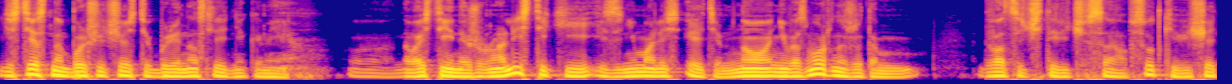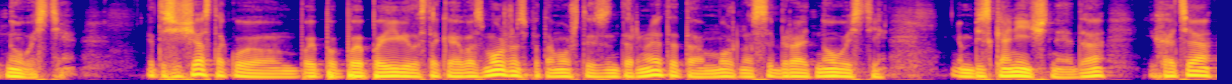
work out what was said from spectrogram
естественно, большей частью были наследниками э, новостейной журналистики и занимались этим. Но невозможно же там 24 часа в сутки вещать новости. Это сейчас такое, появилась такая возможность, потому что из интернета там можно собирать новости бесконечные, да, и хотя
